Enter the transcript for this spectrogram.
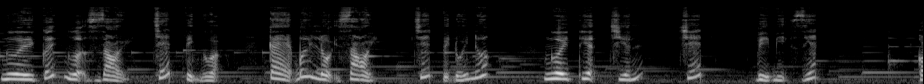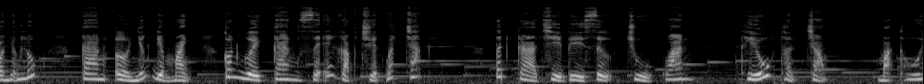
người cưỡi ngựa giỏi chết vì ngựa, kẻ bơi lội giỏi chết vì đuối nước, người thiện chiến chết vì bị giết. Có những lúc càng ở những điểm mạnh, con người càng dễ gặp chuyện bất chắc. Tất cả chỉ vì sự chủ quan, thiếu thận trọng mà thôi.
